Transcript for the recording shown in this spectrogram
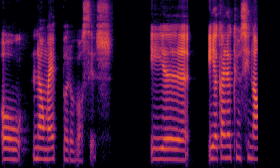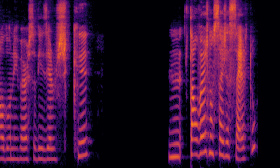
ou não é para vocês. E, uh, e é ainda que um sinal do universo a dizer-vos que talvez não seja certo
